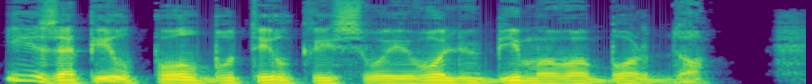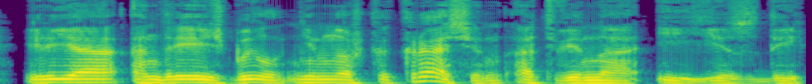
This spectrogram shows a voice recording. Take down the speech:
и запил пол бутылкой своего любимого бордо. Илья Андреевич был немножко красен от вина и езды.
